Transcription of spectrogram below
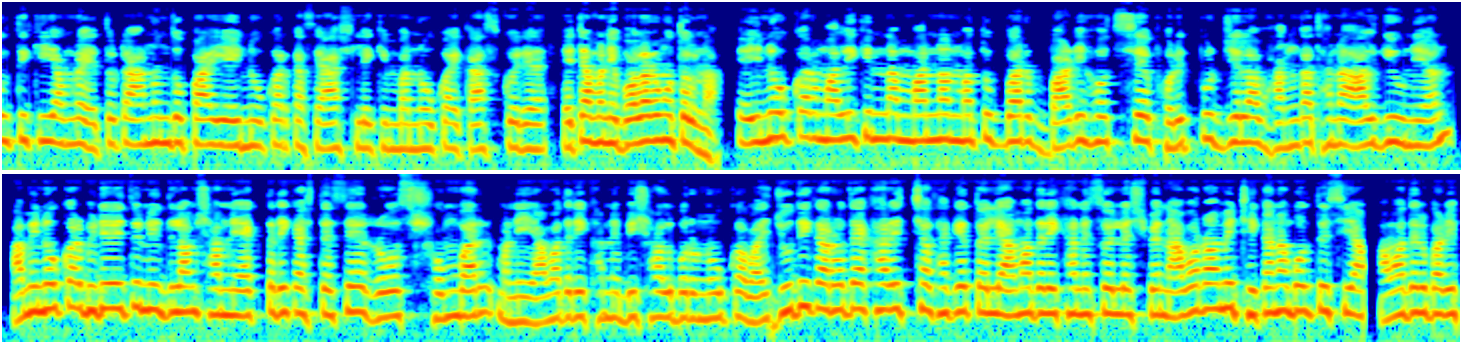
বলতে কি আমরা এতটা আনন্দ পাই এই নৌকার কাছে আসলে কিংবা নৌকায় কাজ করে? এটা মানে বলার মতো না। এই নৌকার মালিকের নাম মান্নান মাতুব্বার। বাড়ি হচ্ছে ফরিদপুর জেলা ভাঙ্গা থানা আলগি ইউনিয়ন। আমি নৌকার ভিডিওতে নিয়ে দিলাম। সামনে এক তারিখ আসতেছে। রোজ সোমবার মানে আমাদের এখানে বিশাল বড় নৌকা ভাই। যদি কারও দেখার ইচ্ছা থাকে তাহলে আমাদের এখানে চলে আসবেন। আবারও আমি ঠিকানা বলতেছি, আমাদের বাড়ি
